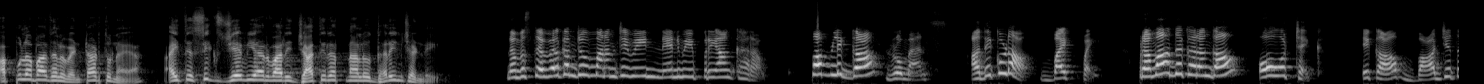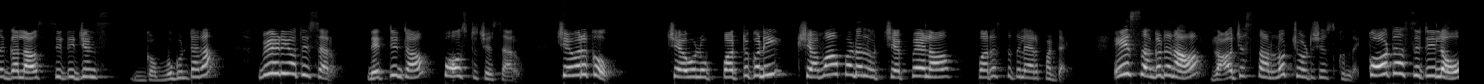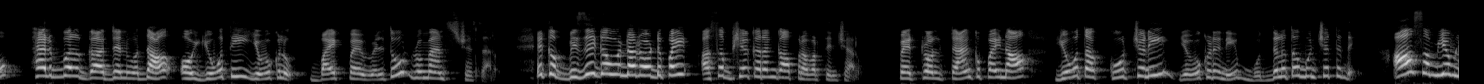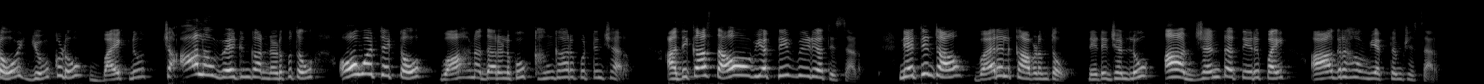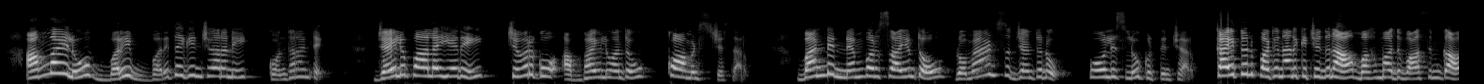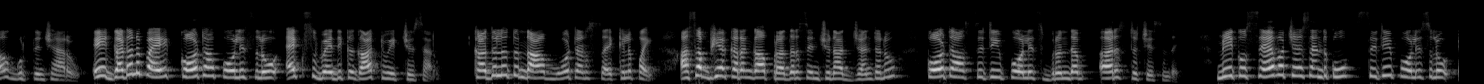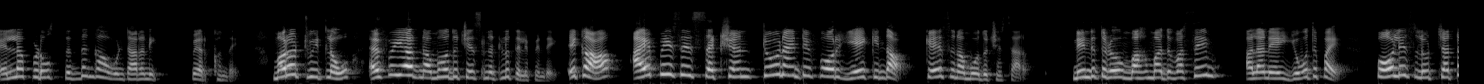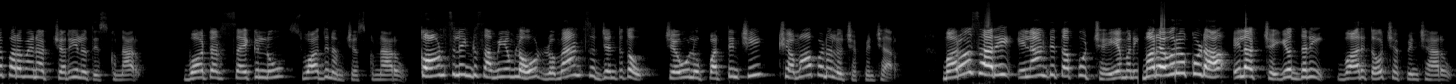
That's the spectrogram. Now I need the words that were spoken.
అప్పుల బాధలు వెంటాడుతున్నాయా? అయితే సిక్స్ జేవిఆర్ వారి జాతిరత్నాలు ధరించండి. నమస్తే వెల్కమ్ టు మనం టీవీ. నేను మీ ప్రియాంకారావు పబ్లిక్గా రొమాన్స్ అది కూడా బైక్ పై. ప్రమాదకరంగా ఓవర్టేక్ ఇక బాధ్యత గల సిటిజన్స్ గమ్ముగుంటారా? వీడియో తీశారు. నెట్టింట పోస్ట్ చేశారు. చివరకు చెవులు పట్టుకుని క్షమాపణలు చెప్పేలా పరిస్థితులు ఏర్పడ్డాయి. ఈ సంఘటన రాజస్థాన్లో చోటు చేసుకుంది. కోటా సిటీలో హెర్బల్ గార్డెన్ వద్ద ఓ యువతి యువకులు బైక్ పై వెళ్తూ రొమాన్స్ చేశారు. ఇక బిజీగా ఉన్న రోడ్డుపై అసభ్యకరంగా ప్రవర్తించారు. పెట్రోల్ ట్యాంక్ పైన యువత కూర్చొని యువకుడిని ముద్దులతో ముంచెత్తింది. ఆ సమయంలో యువకుడు బైక్ను చాలా వేగంగా నడుపుతూ ఓవర్టేక్తో వాహనదారులకు కంగారు పుట్టించారు. అది కాస్త ఓ వ్యక్తి వీడియో తీశాడు. నెట్టింట వైరల్ కావడంతో నెటిజన్లు ఆ జంట తీరుపై ఆగ్రహం వ్యక్తం చేశారు. అమ్మాయిలు మరి బరి తెగించారని కొందరంటే. జైలు పాలయ్యేది చివరకు అబ్బాయిలు అంటూ కామెంట్స్ చేశారు. బండి నెంబర్ సాయంతో రొమాన్స్ జంటను పోలీసులు గుర్తించారు. కైతున్ పట్టణానికి చెందిన మహమ్మద్ వాసిం గా గుర్తించారు. ఈ ఘటనపై కోటా పోలీసులు ఎక్స్ వేదికగా ట్వీట్ చేశారు. కదులుతున్న మోటార్ సైకిల్ పై అసభ్యకరంగా ప్రదర్శించిన జంటను కోటా సిటీ పోలీస్ బృందం అరెస్టు చేసింది. మీకు సేవ చేసేందుకు సిటీ పోలీసులు ఎల్లప్పుడూ సిద్ధంగా ఉంటారని పేర్కొంది. మరో ట్వీట్లో ఎఫ్ఐఆర్ నమోదు చేసినట్లు తెలిపింది. ఇక IPC section two ninety four A కింద కేసు నమోదు చేశారు. నిందితుడు మహమ్మద్ వసీం అలానే యువతిపై పోలీసులు చట్టపరమైన చర్యలు తీసుకున్నారు. మోటార్ సైకిల్ను స్వాధీనం చేసుకున్నారు. కౌన్సిలింగ్ సమయంలో రొమాన్స్ జంటతో చెవులు పట్టించి క్షమాపణలు చెప్పించారు. మరోసారి ఇలాంటి తప్పు చేయమని మరెవరూ కూడా ఇలా చెయ్యొద్దని వారితో చెప్పించారు.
